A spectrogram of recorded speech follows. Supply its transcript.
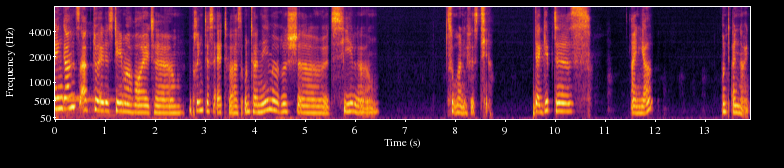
Ein ganz aktuelles Thema heute. Bringt es etwas, unternehmerische Ziele zu manifestieren? Da gibt es ein Ja und ein Nein.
